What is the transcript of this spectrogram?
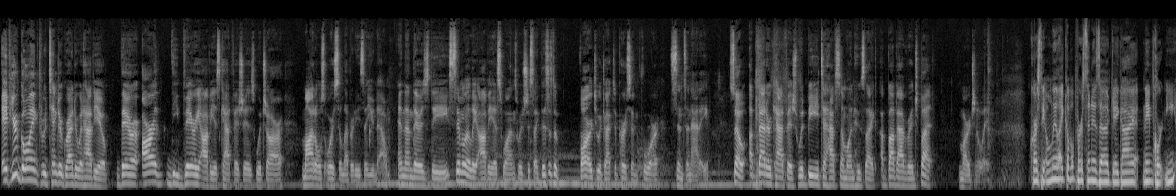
if you're going through Tinder, Grindr, what have you, there are the very obvious catfishes, which are models or celebrities that you know, and then there's the similarly obvious ones, which just like this is a far too attractive person for Cincinnati. So a better catfish would be to have someone who's like above average, but marginally. Of course, the only likable person is a gay guy named Courtney.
